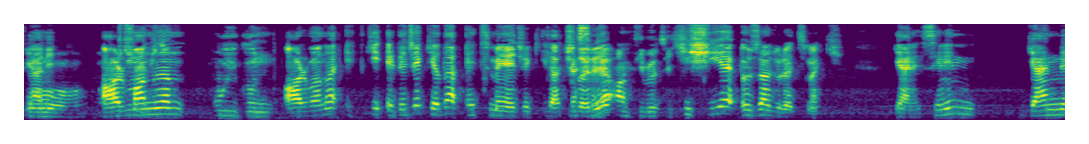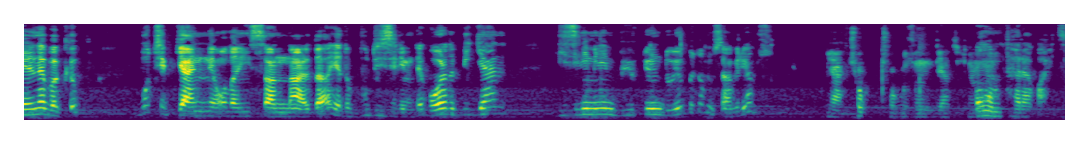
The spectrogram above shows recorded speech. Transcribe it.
Yani Oo, armanın uygun, armana etki edecek ya da etmeyecek ilaçları Mesela antibiyotik. kişiye özel üretmek. Yani senin genlerine bakıp bu tip genli olan insanlarda ya da bu dizilimde, bu arada bir gen diziliminin büyüklüğünü duyuyor musun sen biliyor musun? Yani çok çok uzun diye hatırlıyorum. 10 terabayt.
